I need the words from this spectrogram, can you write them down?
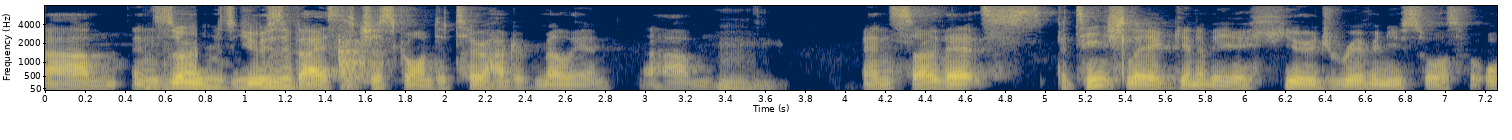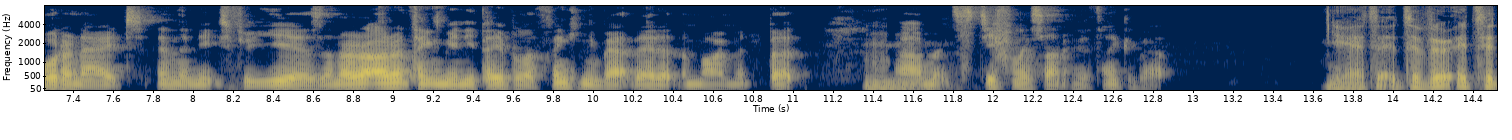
Um, and Mhm. Zoom's user base has just gone to 200 million. Um, Mhm. and so that's potentially going to be a huge revenue source for Audinate in the next few years. And I don't- think many people are thinking about that at the moment, but Mhm. um, it's definitely something to think about. Yeah, it's a, it's a very it's a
